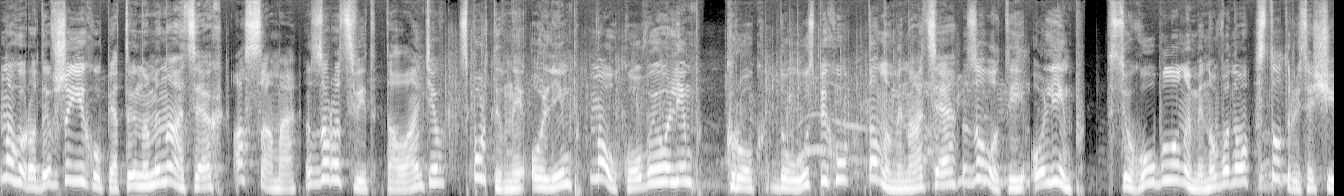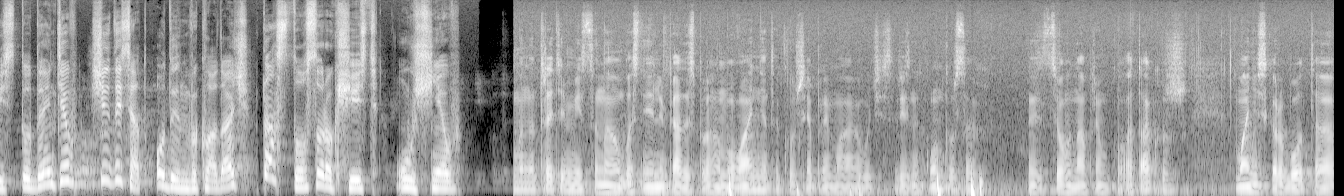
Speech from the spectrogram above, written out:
нагородивши їх у п'яти номінаціях, а саме Зороцвіт талантів, спортивний Олімп, науковий Олімп, крок до успіху та номінація Золотий Олімп. Всього було номіновано 136 студентів, 61 викладач та 146 учнів. У мене третє місце на обласній олімпіаді з програмування. Також я приймаю участь в різних конкурсах з цього напрямку, а також манівська робота,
